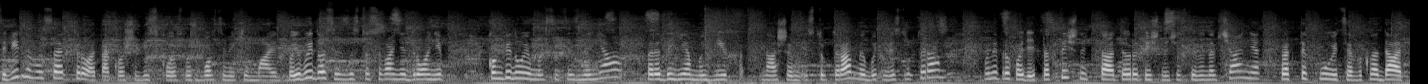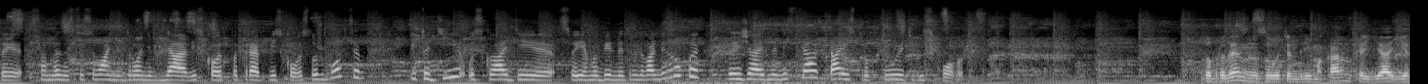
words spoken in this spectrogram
цивільного сектору, а також військовослужбовцям, які мають бойовий досвід застосування дронів. Комбінуємо всі ці знання, передаємо їх нашим інструкторам, майбутнім інструкторам. Вони проходять практичну та теоретичну частину навчання, практикуються викладати саме застосування дронів для військових потреб військовослужбовцям. І тоді у складі своєї мобільної тренувальної групи виїжджають на місця та інструктують військових. Добрий день, мене звуть Андрій Макаренко. Я є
